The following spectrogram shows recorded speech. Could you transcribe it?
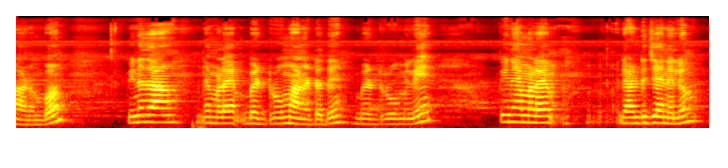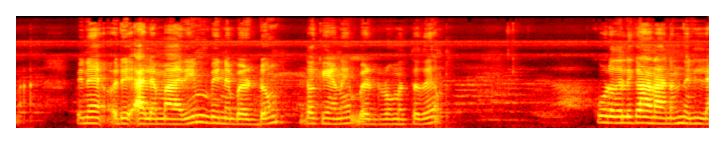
കാണുമ്പോൾ പിന്നെ ഇതാ നമ്മളെ ബെഡ്റൂമാണ് കേട്ടത് ബെഡ്റൂമിൽ പിന്നെ നമ്മളെ രണ്ട് ജനലും പിന്നെ ഒരു അലമാരിയും പിന്നെ ബെഡും ഇതൊക്കെയാണ് ബെഡ്റൂമത്തത് കൂടുതൽ കാണാനൊന്നുമില്ല.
